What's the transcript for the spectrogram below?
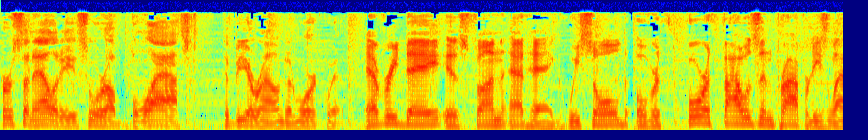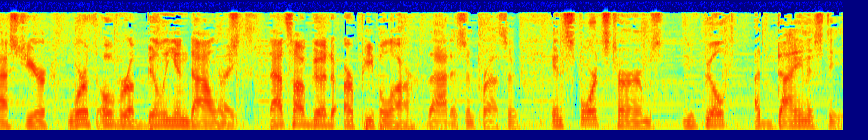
personalities who are a blast to be around and work with. Every day is fun at Hegg. We sold over 4,000 properties last year, worth over a billion dollars. That's how good our people are. That is impressive. In sports terms, you've built a dynasty.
